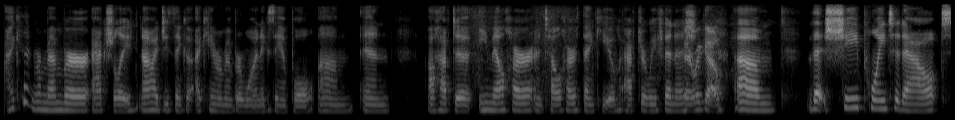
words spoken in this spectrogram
I can remember actually, now I do think I can remember one example. Um, and I'll have to email her and tell her thank you after we finish There we go. um, that she pointed out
